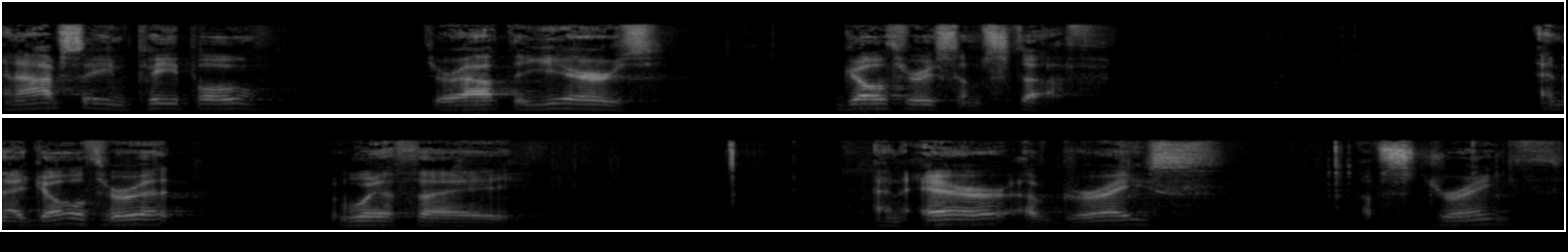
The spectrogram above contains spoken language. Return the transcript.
And I've seen people throughout the years go through some stuff. And they go through it with a, an air of grace, of strength,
